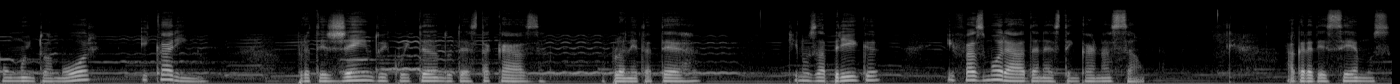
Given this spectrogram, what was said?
com muito amor e carinho, protegendo e cuidando desta casa, o planeta Terra, que nos abriga e faz morada nesta encarnação. Agradecemos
